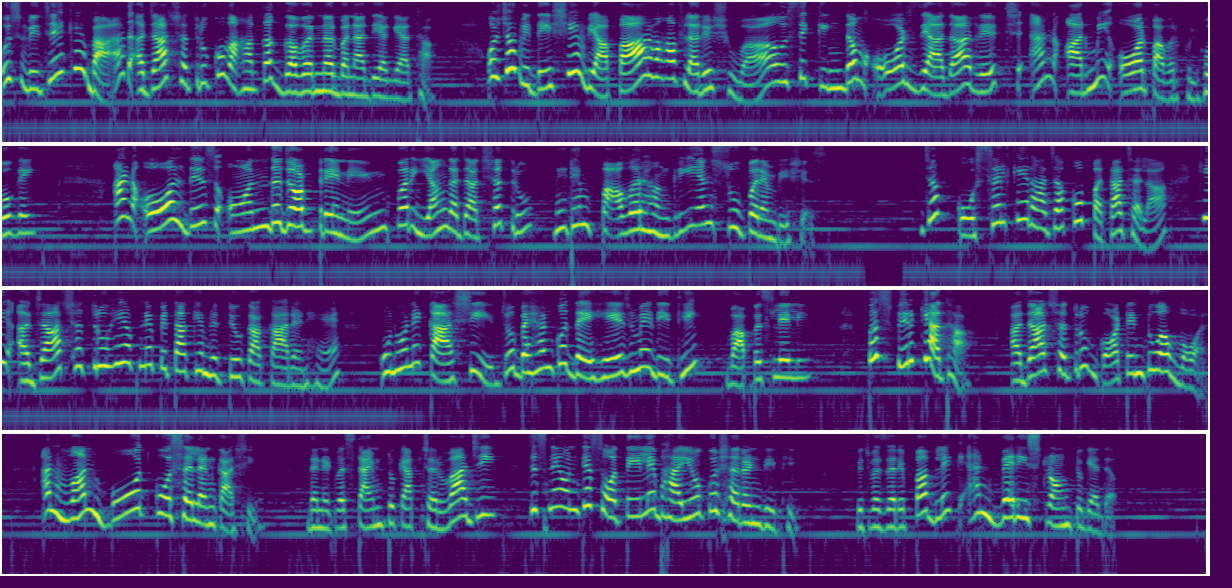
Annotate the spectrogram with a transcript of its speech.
उस विजय के बाद अजात शत्रु को वहाँ का गवर्नर बना दिया गया था और जो विदेशी व्यापार वहाँ फ्लरिश हुआ उससे किंगडम और ज़्यादा रिच एंड आर्मी और पावरफुल हो गई all this on the job training for young Ajatashatru made him power hungry and super ambitious जब कोसल के राजा को पता चला कि अजात शत्रु ही अपने पिता की मृत्यु का कारण है, उन्होंने काशी, जो बहन को दहेज में दी थी, वापस ले ली। बस फिर क्या था? Ajatashatru got into a war and won both Kosala and Kashi. Then it was time to capture Vajji जिसने उनके सौतेले भाइयों को शरण दी थी which was a republic and very strong together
